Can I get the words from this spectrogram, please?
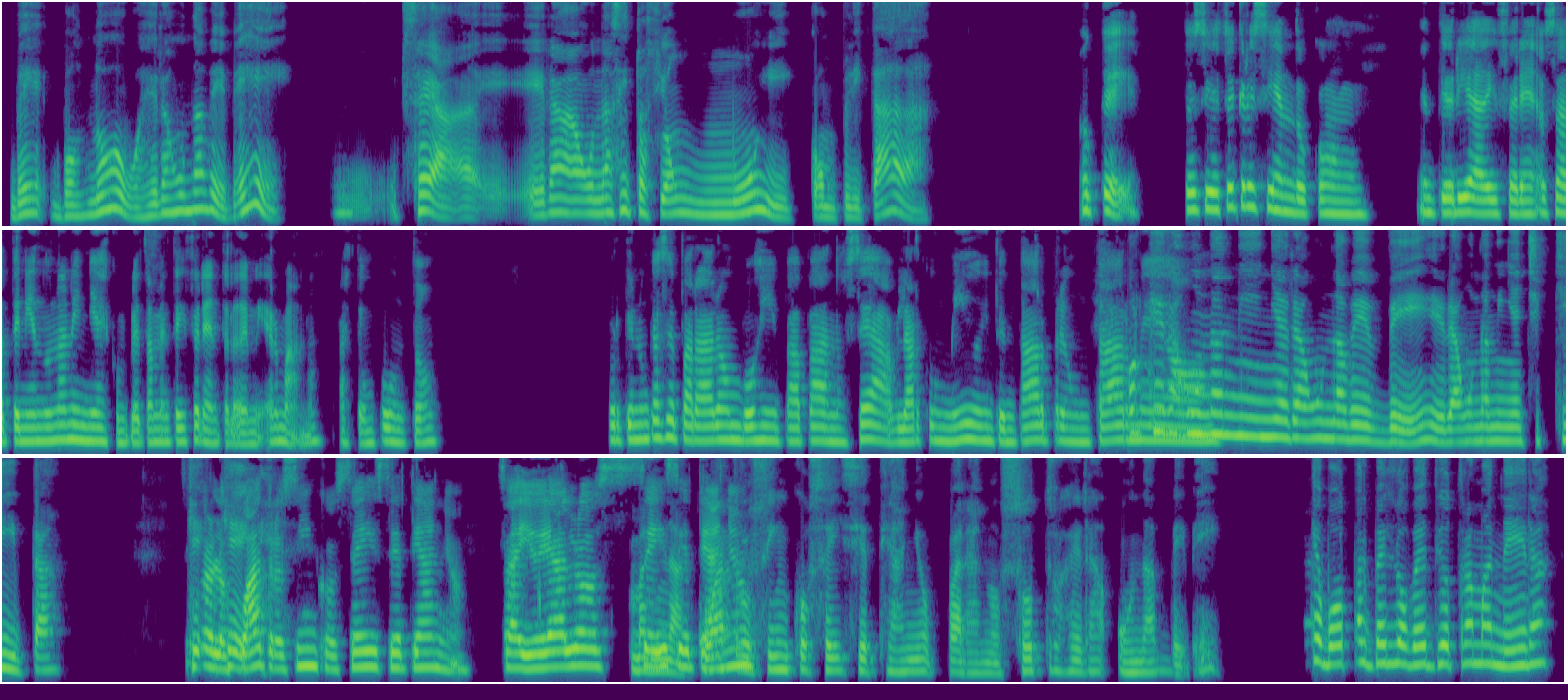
Ve, vos no, vos eras una bebé. O sea, era una situación muy complicada. Ok, entonces si yo estoy creciendo con, en teoría, diferente, o sea, teniendo una niñez completamente diferente a la de mi hermano, hasta un punto, porque nunca se pararon vos y mi papá, no sé, a hablar conmigo, intentar preguntarme? Porque era una niña, era una bebé, era una niña chiquita. Sí, pero a los cuatro, cinco, seis, siete años. Sea, yo ya a los seis, siete años. Cuatro, cinco, seis, siete años para nosotros era una bebé. Que vos tal vez lo ves de otra manera,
